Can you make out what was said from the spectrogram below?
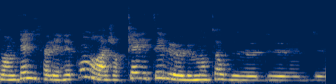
dans lequel il fallait répondre à genre quel était le, le mentor de, de, de,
